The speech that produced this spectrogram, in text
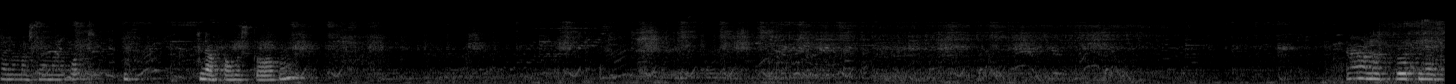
Ich verschwende mal schnell mein Ort. Bin davor gestorben. Ja, das wird nicht.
